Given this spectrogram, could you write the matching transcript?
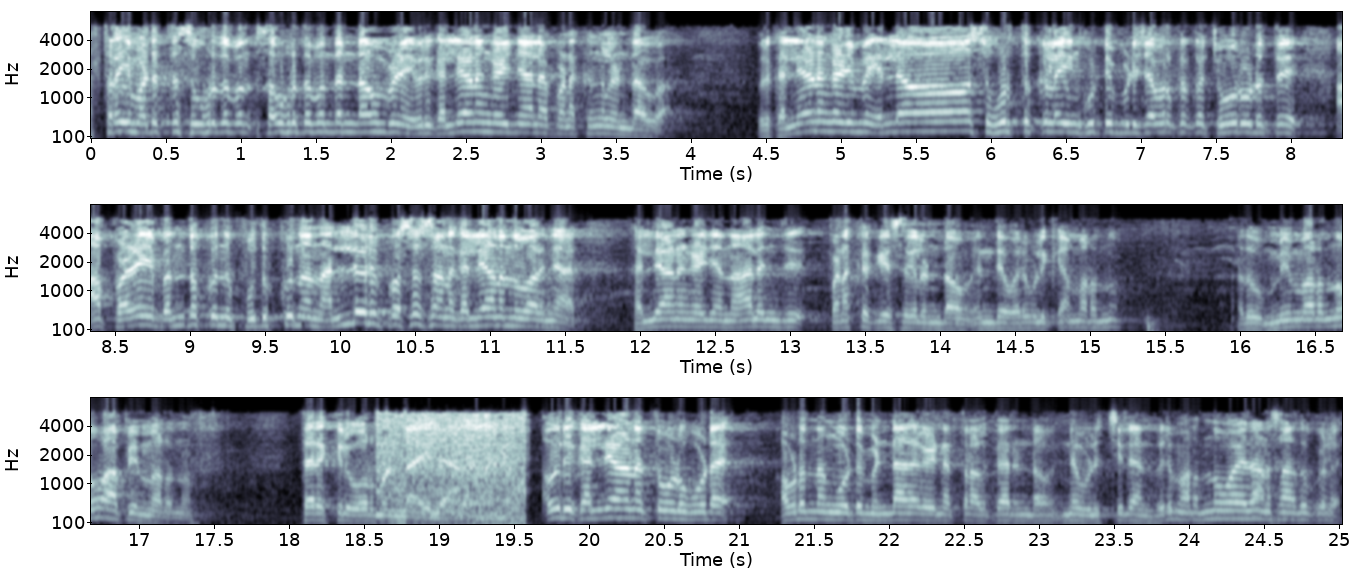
അത്രയും അടുത്ത സുഹൃത സൗഹൃദ ബന്ധം ഉണ്ടാവുമ്പോഴേ ഒരു കല്യാണം കഴിഞ്ഞാൽ പിണക്കങ്ങൾ ഉണ്ടാവുക. ഒരു കല്യാണം കഴിയുമ്പോൾ എല്ലാ സുഹൃത്തുക്കളെയും കൂട്ടിപ്പിടിച്ച് അവർക്കൊക്കെ ചോറ് കൊടുത്ത് ആ പഴയ ബന്ധമൊക്കെ ഒന്ന് പുതുക്കുന്ന നല്ലൊരു പ്രോസസ്സാണ് കല്യാണം എന്ന് പറഞ്ഞാൽ. കല്യാണം കഴിഞ്ഞ നാലഞ്ച് പിണക്ക കേസുകൾ ഉണ്ടാവും എന്തേ അവരെ വിളിക്കാൻ മറന്നു? അത് ഉമ്മയും മറന്നു വാപ്പയും മറന്നു? തിരക്കിൽ ഓർമ്മ ഉണ്ടായില്ല. ഒരു കല്യാണത്തോടുകൂടെ അവിടെ നിന്ന് അങ്ങോട്ട് മിണ്ടാതെ കഴിഞ്ഞ എത്ര ആൾക്കാരുണ്ടാവും? എന്നെ വിളിച്ചില്ല. ഇവർ മറന്നുപോയതാണ് സാധുക്കൾ.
